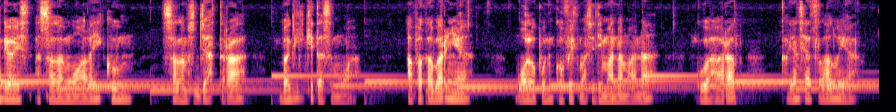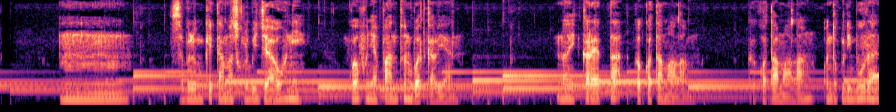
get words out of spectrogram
guys, Assalamualaikum. Salam sejahtera bagi kita semua. Apa kabarnya? Walaupun covid masih di mana-mana Gua harap kalian sehat selalu ya. Hmm, sebelum kita masuk lebih jauh nih Gua punya pantun buat kalian. Naik kereta ke kota Malang. Ke kota Malang untuk liburan.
